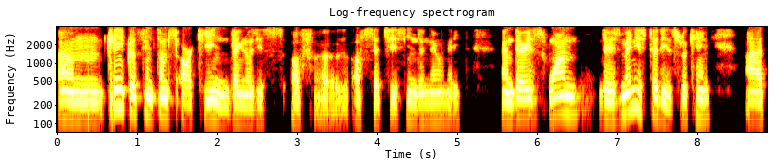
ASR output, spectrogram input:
Um, clinical symptoms are key in diagnosis of uh, of sepsis in the neonate, and there is one. There is many studies looking at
